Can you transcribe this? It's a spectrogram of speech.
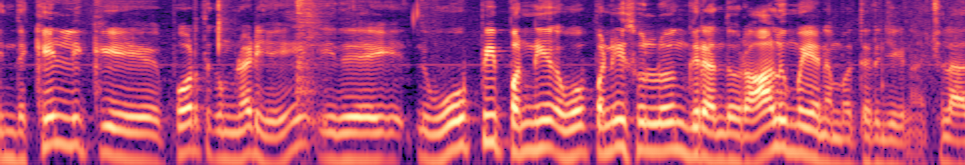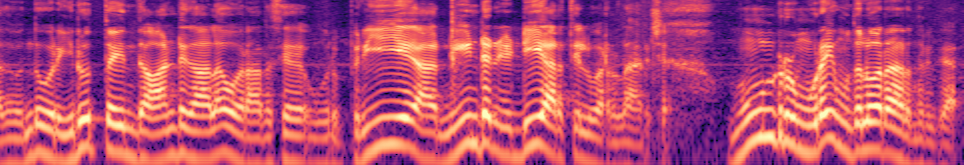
இந்த கேள்விக்கு போகிறதுக்கு முன்னாடி இது இந்த ஓபி பன்னீர் ஓ பன்னீர்செல்வங்கிற அந்த ஒரு ஆளுமையை நம்ம தெரிஞ்சுக்கணும். ஆக்சுவலாக அது வந்து ஒரு இருபத்தைந்து ஆண்டு கால ஒரு அரசியல் ஒரு பெரிய நீண்ட நெடிய அரசியல் வரலாறு. மூன்று முறை முதல்வராக இருந்திருக்கார்.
